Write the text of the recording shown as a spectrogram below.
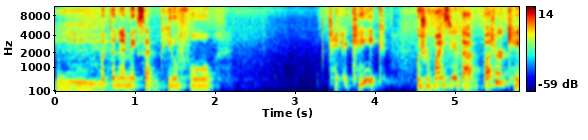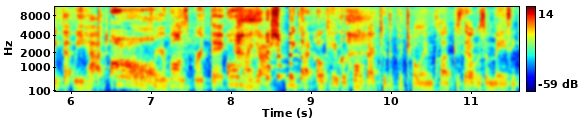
Mm. But then it makes that beautiful ta cake, which reminds me of that butter cake that we had Oh. for your oh. mom's birthday. Oh my gosh, we got okay. We're going back to the Petroleum Club because that was amazing.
